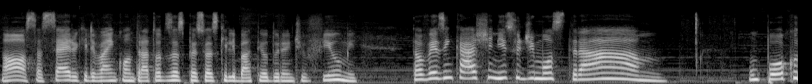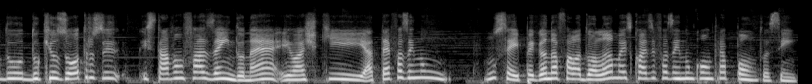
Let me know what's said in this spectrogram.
Nossa, sério que ele vai encontrar todas as pessoas que ele bateu durante o filme. Talvez encaixe nisso de mostrar um pouco do, do que os outros estavam fazendo, né? Eu acho que até fazendo um. Não sei, pegando a fala do Alan, mas quase fazendo um contraponto, assim.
